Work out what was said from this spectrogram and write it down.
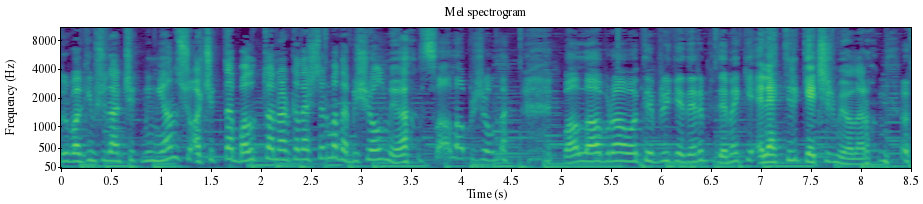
Dur bakayım şuradan çıkmayayım. Yalnız şu açıkta balık tutan arkadaşlarıma da bir şey olmuyor. Sağlamış onlar. Vallahi bravo tebrik ederim. Demek ki elektrik geçirmiyorlar onlar.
